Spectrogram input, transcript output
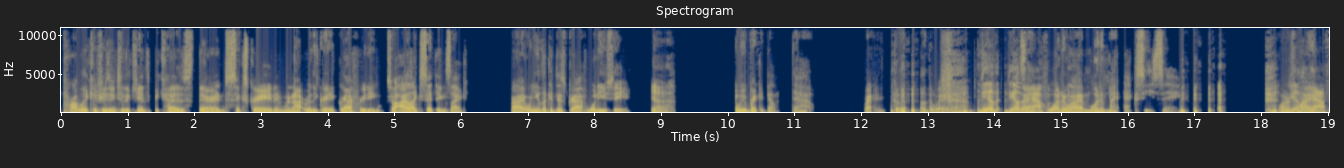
probably confusing to the kids because they're in sixth grade and we're not really great at graph reading. So I like to say things like, all right, when you look at this graph, what do you see? yeah. And we break it down that right. Go the other way around. The other, the other like, half, what do I what do my axes say? What is the other my half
